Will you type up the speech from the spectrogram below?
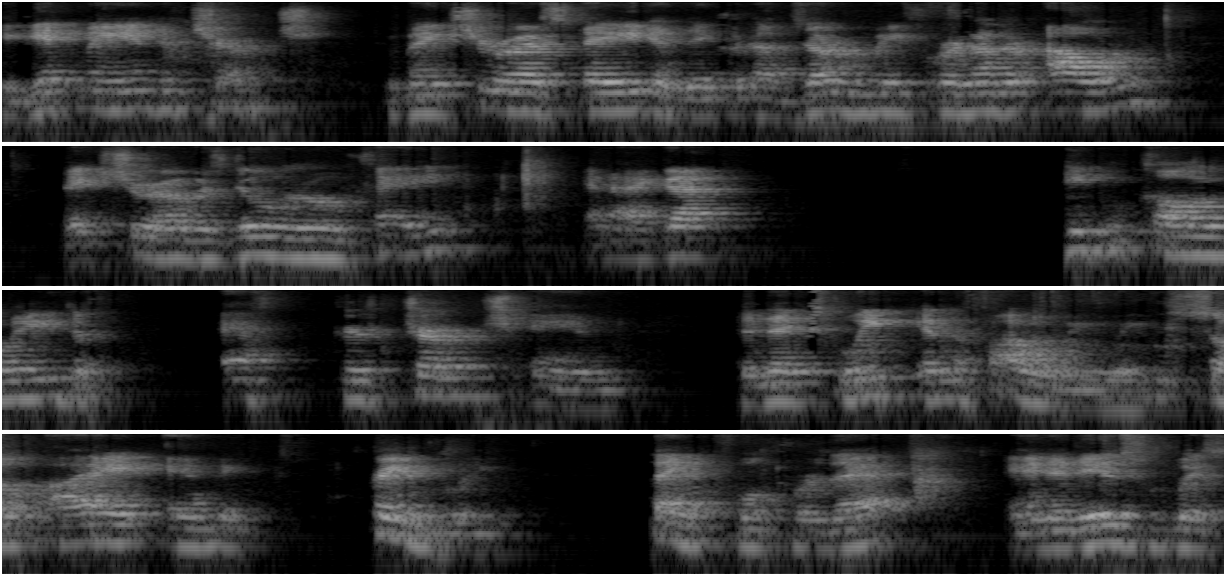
to get me into church, to make sure I stayed and they could observe me for another hour, make sure I was doing okay, and I got people calling me the after church and the next week and the following week. So I am extremely thankful for that, and it is with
